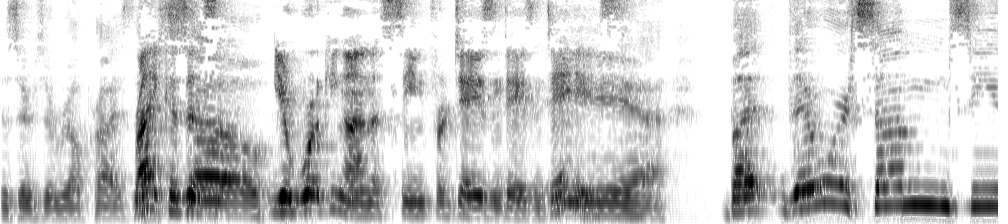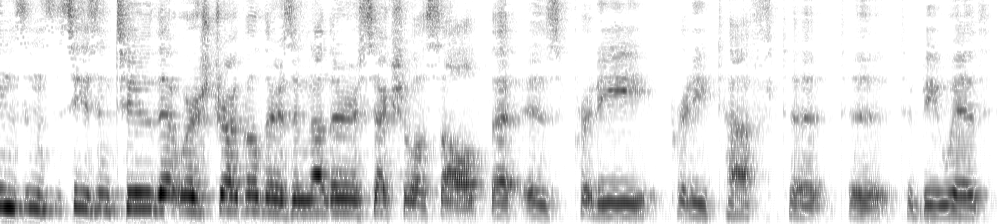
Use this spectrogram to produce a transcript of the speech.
deserves a real prize, right, because so, you're working on a scene for days and days and days. yeah. But there were some scenes in season two that were a struggle. There's another sexual assault that is pretty pretty tough to to, to be with.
